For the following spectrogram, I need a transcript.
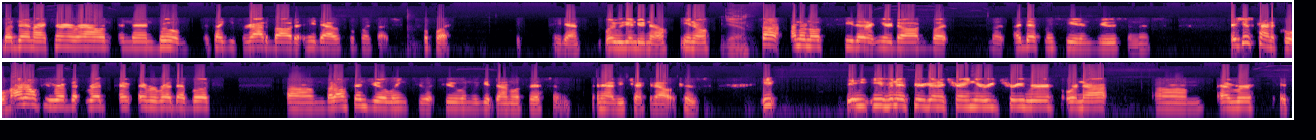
But then I turn around and then boom, it's like he forgot about it. Hey dad, let's go play fetch. Play. Hey dad, what are we gonna do now? You know, Yeah. so I don't know if you see that in your dog, but but I definitely see it in Zeus, and it's it's just kind of cool. I don't know if you read, read ever read that book, um, but I'll send you a link to it too when we get done with this, and, and have you check it out because even if you're going to train your retriever or not, um, ever, it's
